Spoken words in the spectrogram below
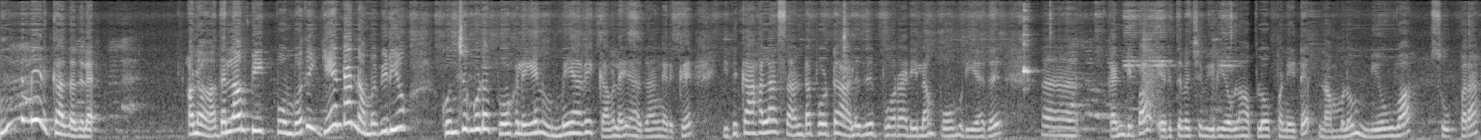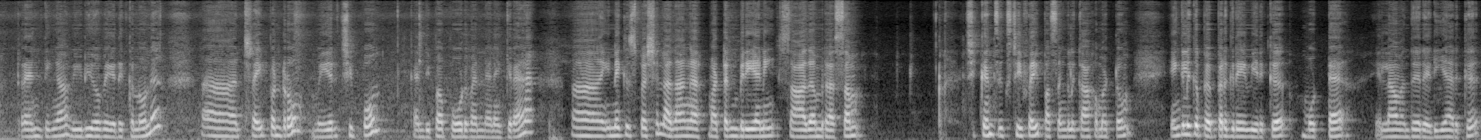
ஒன்றுமே இருக்காது அதில். ஆனால் அதெல்லாம் பீக் போகும்போது ஏன்டா நம்ம வீடியோ கொஞ்சம் கூட போகலையேன்னு உண்மையாகவே கவலையாக தாங்க இருக்குது இதுக்காகலாம் சண்டை போட்டு அழுது போராடிலாம் போக முடியாது. கண்டிப்பாக எடுத்து வச்ச வீடியோலாம் அப்லோட் பண்ணிவிட்டு நம்மளும் நியூவாக சூப்பராக ட்ரெண்டிங்காக வீடியோவை எடுக்கணும்னு ட்ரை பண்ணுறோம் முயற்சிப்போம். கண்டிப்பாக போடுவேன்னு நினைக்கிறேன். இன்றைக்கி ஸ்பெஷல் அதாங்க மட்டன் பிரியாணி சாதம் ரசம் சிக்கன் சிக்ஸ்டி ஃபைவ் பசங்களுக்காக மட்டும். எங்களுக்கு பெப்பர் கிரேவி இருக்குது முட்டை எல்லாம் வந்து ரெடியாக இருக்குது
